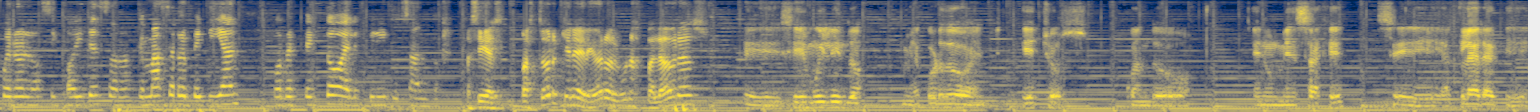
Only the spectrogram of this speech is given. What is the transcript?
fueron los cinco ítems, son los que más se repetían con respecto al Espíritu Santo. Así es. Pastor, ¿quiere agregar algunas palabras? Eh, sí, muy lindo. Me acuerdo en Hechos, cuando en un mensaje se aclara que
